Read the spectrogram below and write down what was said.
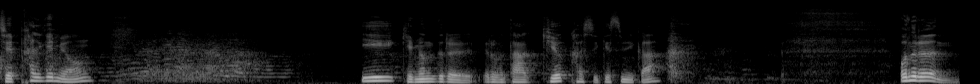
제 8계명 이 계명들을 여러분 다 기억할 수 있겠습니까? 오늘은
